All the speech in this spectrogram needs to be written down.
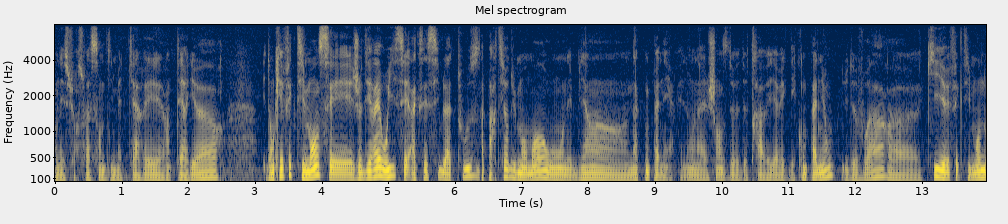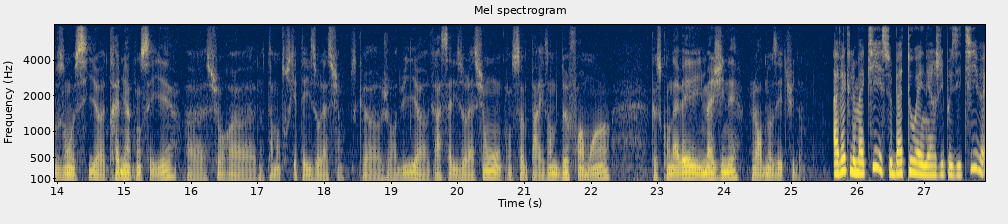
On est sur 70 mètres carrés intérieurs, donc effectivement, c'est, je dirais oui, c'est accessible à tous à partir du moment où on est bien accompagné. on a la chance de, travailler avec des compagnons du devoir euh, qui effectivement nous ont aussi euh, très bien conseillé euh, sur notamment tout ce qui était isolation. Parce qu'aujourd'hui, grâce à l'isolation, on consomme par exemple deux fois moins que ce qu'on avait imaginé lors de nos études. Avec le maquis et ce bateau à énergie positive,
